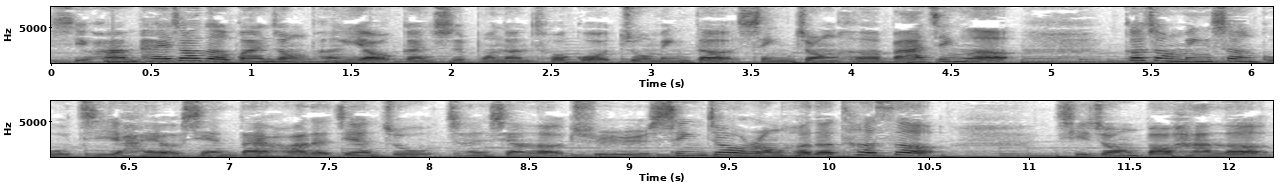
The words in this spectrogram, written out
喜欢拍照的观众朋友更是不能错过著名的新中和八景了。各种名胜古迹还有现代化的建筑，呈现了区域新旧融合的特色。其中包含了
